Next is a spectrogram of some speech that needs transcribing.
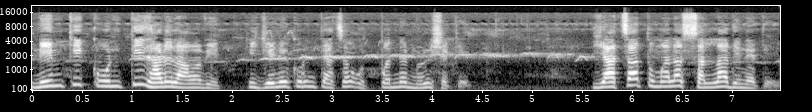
नेमकी कोणती झाडं लावावीत की जेणेकरून त्याचं उत्पन्न मिळू शकेल. याचा तुम्हाला सल्ला देण्यात येईल.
